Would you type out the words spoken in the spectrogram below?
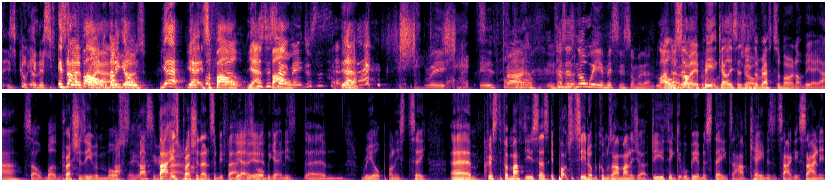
he's cooking his. Is that a foul? fry in And he background. goes, yeah, yeah, it's a foul. hell. Yeah, just a foul. sec, mate. Just a sec. Yeah. Wait, it's Fucking hell. fine. He was Because there's no way you're missing some of them. Like Oh, the sorry. Peter one, Kelly says he's the ref tomorrow, not VAR. So, well, pressure's even more. That's, that's even That is pressure that. then, to be fair, Yeah, because he won't be getting his um, re up on his tea. Um, Christopher Matthews says, if Pochettino becomes our manager, do you think it will be a mistake to have Kane as a target signing?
